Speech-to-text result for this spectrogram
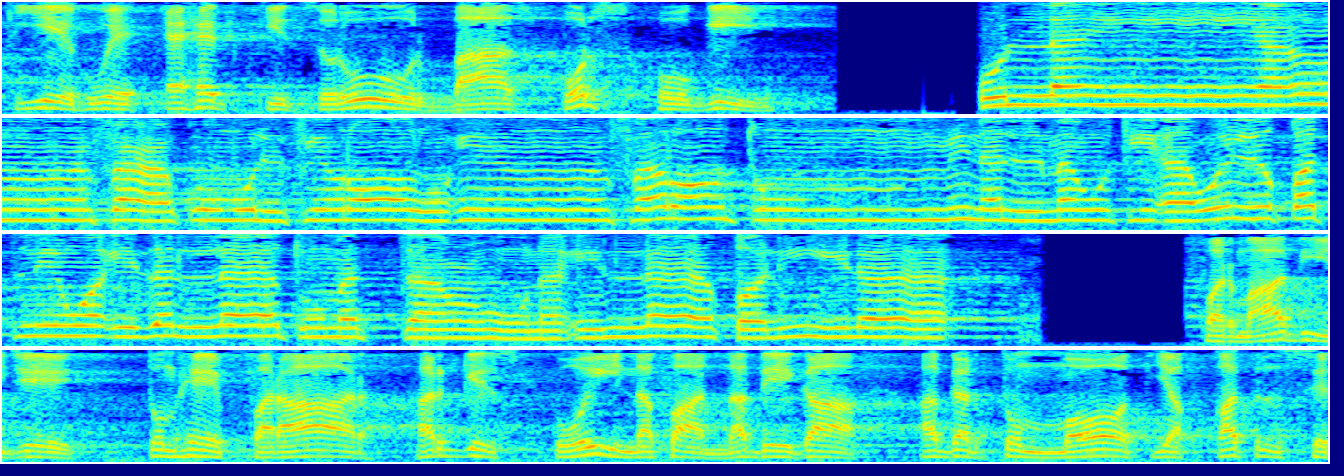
کیے ہوئے عہد کی ضرور باز پرس ہوگی۔ ينفعكم الفرار إن فررتم من الموت أو القتل وإذا لا تمتعون إلا قليلا۔ فرما دیجیے تمہیں فرار ہرگز کوئی نفع نہ دے گا۔ اگر تم موت یا قتل سے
